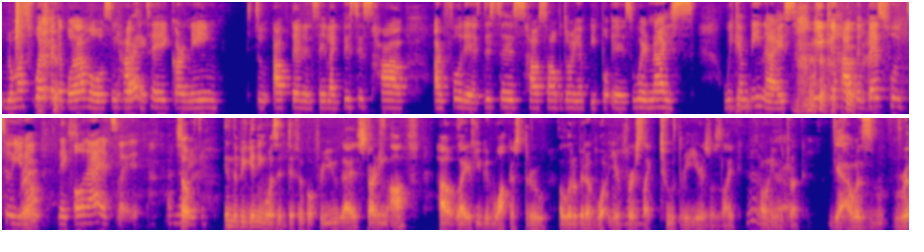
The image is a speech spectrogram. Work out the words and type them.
lo más fuerte que podamos. We have Right. to take our name to out there and say like, this is how our food is. This is how Salvadorian people is. We're nice. We can be nice. We can have the best food too. You know, like all that. It's like. I don't So- it's- in the beginning was it difficult for you guys starting off? How like if you could walk us through a little bit of what your first mm-hmm. like two three years was like mm. owning the truck? Yeah, I was re-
